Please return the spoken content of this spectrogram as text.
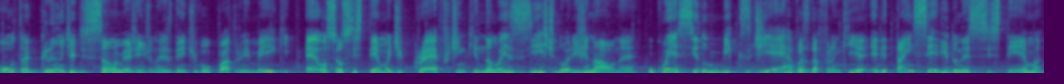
Outra grande adição, minha gente, no Resident Evil 4 Remake é o seu sistema de crafting, que não existe no original, né? O conhecido mix de ervas da franquia, ele tá inserido nesse sistema,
